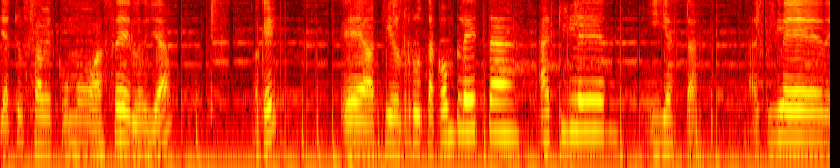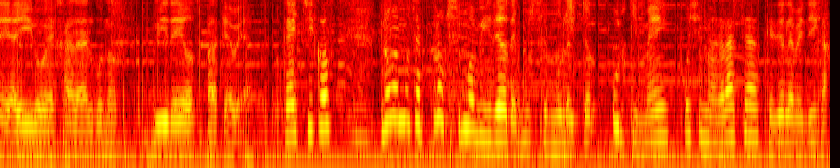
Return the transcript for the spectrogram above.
ya tú sabes cómo hacerlo ya. Ok, eh, aquí el ruta completa, alquiler y ya está. Alquiler y ahí voy a dejar algunos videos para que vean. Ok chicos, nos vemos el próximo video de Bus Simulator Ultimate. Muchísimas gracias, que Dios le bendiga.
